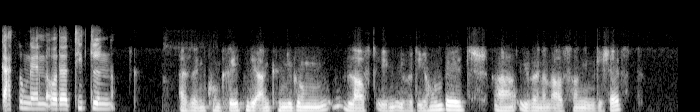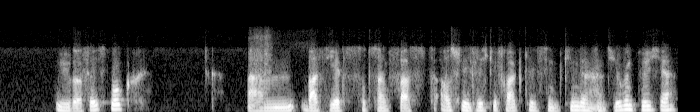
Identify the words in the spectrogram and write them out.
Gattungen oder Titeln? Also im Konkreten, die Ankündigung läuft eben über die Homepage, äh, über einen Aushang im Geschäft, über Facebook. Ähm, was jetzt sozusagen fast ausschließlich gefragt ist, sind Kinder- und Jugendbücher,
